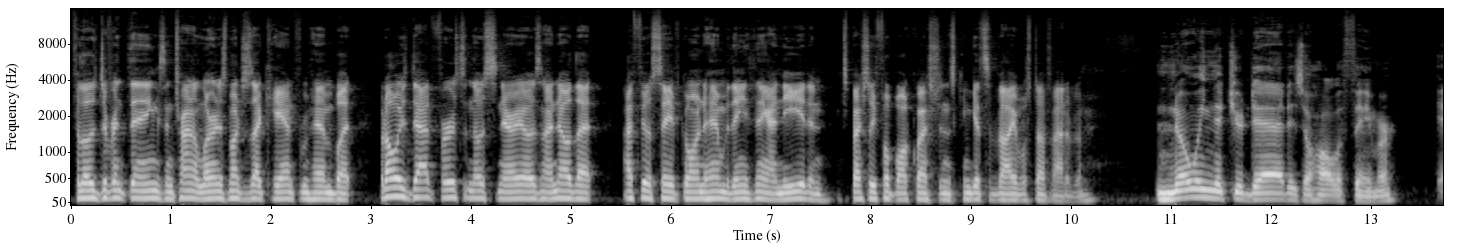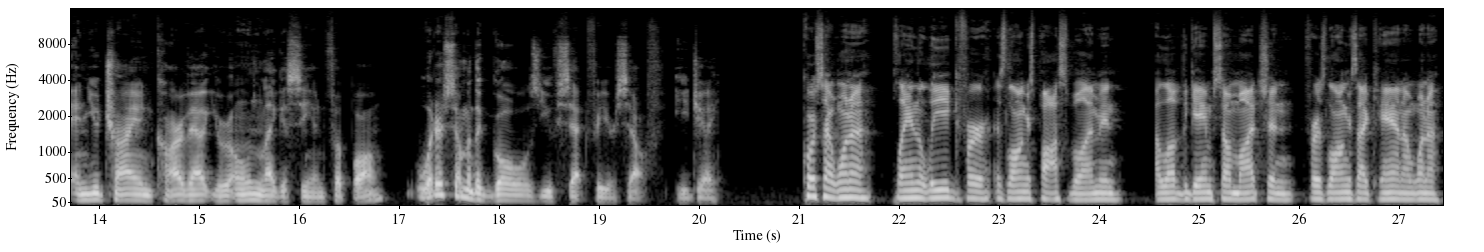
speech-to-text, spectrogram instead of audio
for those different things and trying to learn as much as I can from him. But but always dad first in those scenarios. And I know that I feel safe going to him with anything I need, and especially football questions can get some valuable stuff out of him. Knowing that your dad is a Hall of Famer and you try and carve out your own legacy in football, what are some of the goals you've set for yourself, EJ? Of course, I want to play in the league for as long as possible. I mean, I love the game so much, and for as long as I can, I want to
